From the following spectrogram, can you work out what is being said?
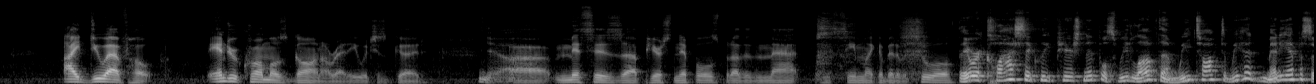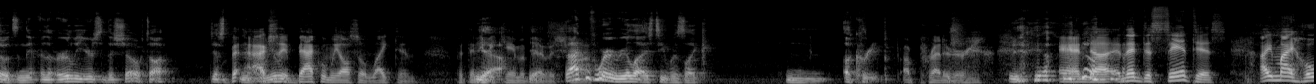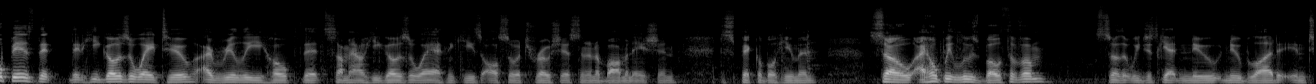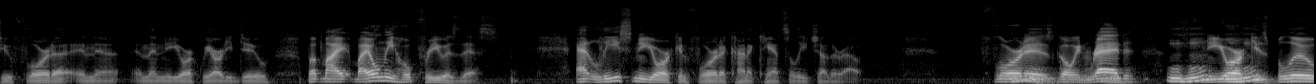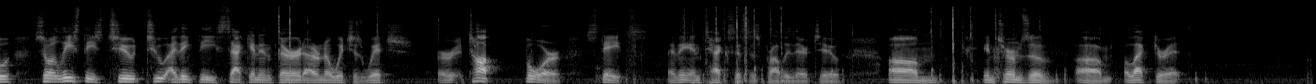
I do have hope. Andrew Cuomo's gone already, which is good. Yeah. Uh, misses uh, Pierce nipples, but other than that, he seemed like a bit of a tool. They were classically Pierce nipples. We love them. We talked. We had many episodes in the, in the early years of the show. Talk just Ba- actually, really- back when we also liked him, but then he yeah, became a bit yeah. of a back before he realized he was like a creep. a predator. And uh, and then DeSantis, I my hope is that that he goes away too. I really hope that somehow he goes away. I think he's also atrocious and an abomination, despicable human. So I hope we lose both of them, so that we just get new new blood into Florida and uh, and then New York. We already do. But my my only hope for you is this: at least New York and Florida kind of cancel each other out. Florida is going red. New York is blue. So at least these two, two, I think the second and third, I don't know which is which, or top four states. I think in Texas is probably there too. Um, in terms of um, electorate,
